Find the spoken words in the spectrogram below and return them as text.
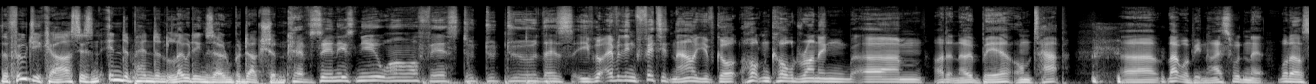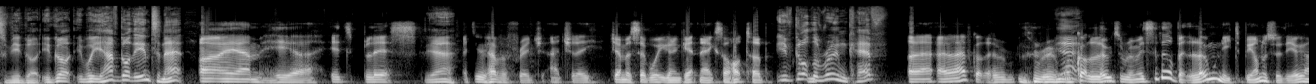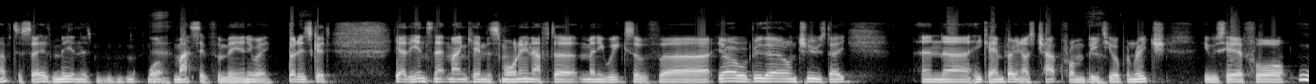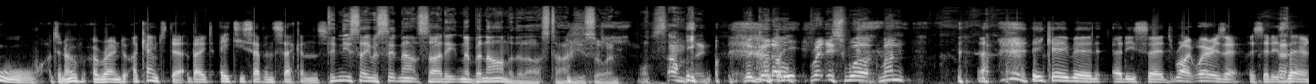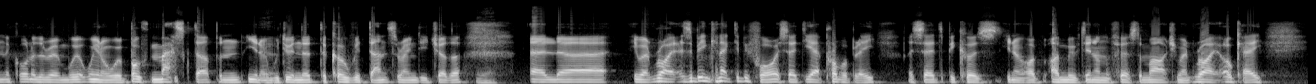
The Fujicast is an independent loading zone production. Kev's in his new office. Do, do, do. There's you've got everything fitted now. You've got hot and cold running. Um, I don't know beer on tap. Uh, that would be nice, wouldn't it? What else have you got? You've got well, you have got the internet. I am here. It's bliss. Yeah, I do have a fridge actually. Gemma said, "What are you going to get next?" A hot tub. You've got the room, Kev. Uh, I have got the room. Yeah. I've got loads of room. It's a little bit lonely, to be honest with you. I have to say, it's me and this, well, Yeah. massive for me anyway. But it's good. Yeah, the internet man came this morning after many weeks of, uh, yeah, we'll be there on Tuesday. And uh, he came, very nice chap from BT OpenReach. He was here for, ooh, I don't know, around, I counted it, about 87 seconds. Didn't you say he was sitting outside eating a banana the last time you saw him, or something? the good old British workman. he came in and he said, "Right, where is it?" I said, "It's there in the corner of the room. We're, you know, we're both masked up, and you know, we're doing the, the COVID dance around each other." And uh, he went, "Right, has it been connected before?" I said, "Yeah, probably." I said because you know I, I moved in on the first of March. He went, "Right, okay."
